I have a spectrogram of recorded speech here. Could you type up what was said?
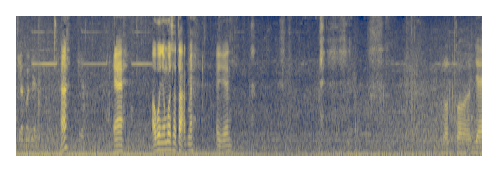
เกียร์มันเนี่ยฮะแอร์เอาบนยังบนสตาร์ทไหมไอเย็นรถก็แย่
